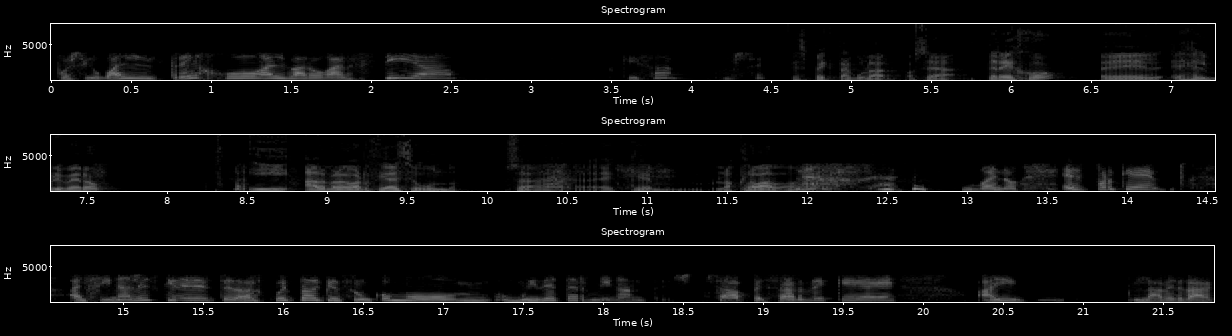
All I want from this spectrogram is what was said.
pues igual Trejo, Álvaro García, quizá, no sé. Espectacular. O sea, Trejo eh, es el primero y Álvaro García el segundo. O sea, es que lo has clavado, ¿eh? Bueno, es porque al final es que te das cuenta de que son como muy determinantes. O sea, a pesar de que hay, la verdad,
